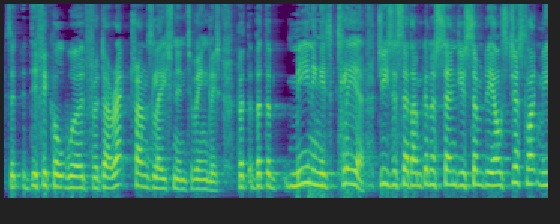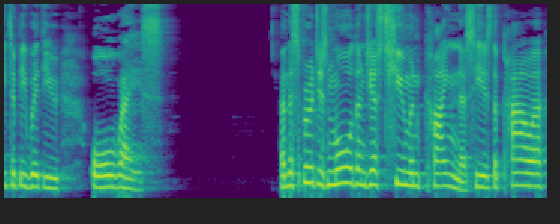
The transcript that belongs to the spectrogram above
It's a difficult word for a direct translation into English, but, but the meaning is clear. Jesus said, I'm going to send you somebody else just like me to be with you always. And the Spirit is more than just human kindness, He is the power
